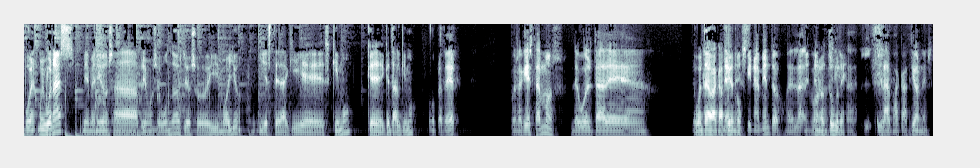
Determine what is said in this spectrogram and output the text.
Bu- muy buenas, bienvenidos a Primos Segundos. Yo soy Moyo y este de aquí es Kimo. ¿Qué, qué tal, Kimo? Un placer. Pues aquí estamos, de vuelta de, De vuelta de del vacaciones. confinamiento. La- En octubre. sí, la- las vacaciones.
